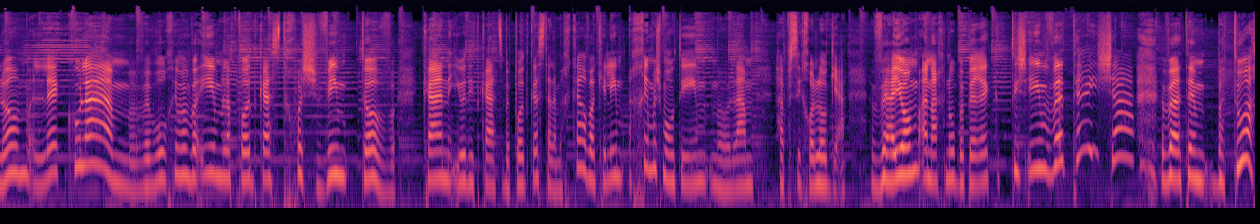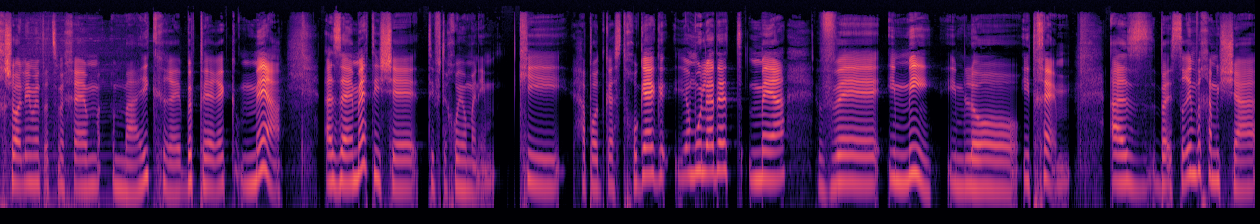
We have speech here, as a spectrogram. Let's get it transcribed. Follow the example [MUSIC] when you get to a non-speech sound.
שלום לכולם, וברוכים הבאים לפודקאסט חושבים טוב. כאן יהודית כץ בפודקאסט על המחקר והכלים הכי משמעותיים מעולם הפסיכולוגיה. והיום אנחנו בפרק 99, ואתם בטוח שואלים את עצמכם, מה יקרה בפרק 100? אז האמת היא שתפתחו יומנים, כי הפודקאסט חוגג יום הולדת 100, ועם מי אם לא איתכם? אז ב-25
